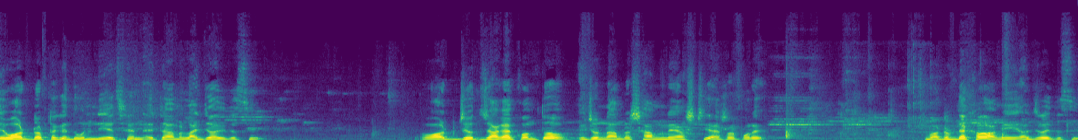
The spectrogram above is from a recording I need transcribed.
এই ওয়ার্ড্রপটা কিন্তু উনি নিয়েছেন, এটা আমরা লাইট জ্বালা দিতেছি। ওয়ার্ড যেহেতু জায়গা কম তো, এই জন্য আমরা সামনে আসছি, আসার পরে ওয়ার্ড ওয়ার্ড্রপ দেখাও, আমি লাইট জ্বালা দিতেছি।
